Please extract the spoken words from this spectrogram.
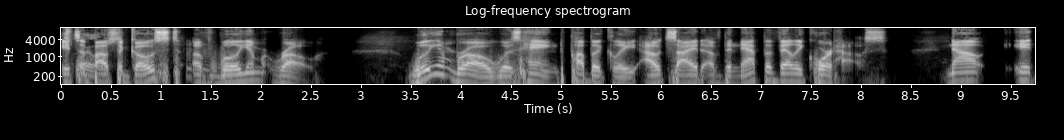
it's Spoilers. about the ghost of William Rowe. William Rowe was hanged publicly outside of the Napa Valley Courthouse. Now, it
